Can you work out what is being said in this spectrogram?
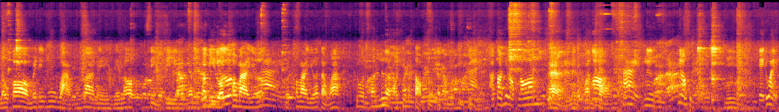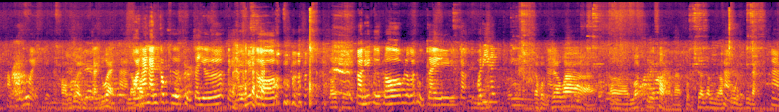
แล้วก็ไม่ได้วู่วามเพราะว่าในในรอบสี่ปีอะไรเงี้ยมันก็มีรถเข้ามาเยอะใช่รถเข้ามาเยอะแต่ว่าพี่อ้นก็เลือกเอาที่มันตอบโจทย์กับตัวเองจริใช่งเอาตอนที่เราพร้อมที่สุดอ่าหนึ่งความพร้อมใช่หนึ่งที่เราถูกใจๆอืมใจด้วยความพร้อมด้วยอย่างนี้พร้อมด้วยถูกใจด้วยแล้วก่อนหก็น้านั้นก็คือถูกใจเยอะแต่เรายังไม่พร้อมโอเคตอนนี้คือพร้อมแล้วก็ถูกใจก็พอดีเลยอืแต่ผมเชื่อว่าเอ่อรถมือสองนะผมเชื่อเรื่องเนื้อคู่นะพี่นะใช่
